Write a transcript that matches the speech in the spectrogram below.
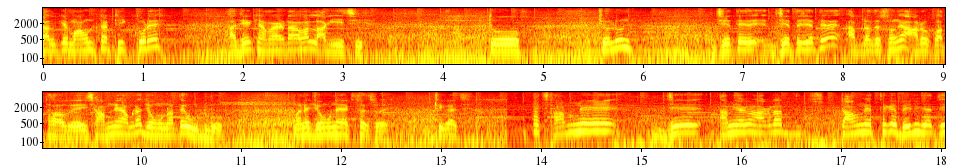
কালকে মাউন্টটা ঠিক করে আজকে ক্যামেরাটা আবার লাগিয়েছি। তো চলুন, যেতে যেতে যেতে আপনাদের সঙ্গে আরও কথা হবে। এই সামনে আমরা যমুনাতে উঠব। মানে যমুনা এক্সপ্রেসওয়ে, ঠিক আছে? সামনে যে আমি এখন আগ্রা টাউনের থেকে বেরিয়ে যাচ্ছি,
